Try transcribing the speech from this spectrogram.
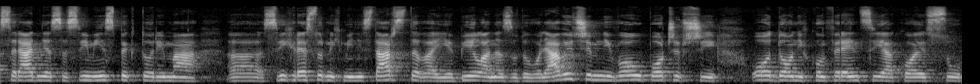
saradnja sa svim inspektorima svih resornih ministarstava je bila na zadovoljavajućem nivou, počevši od onih konferencija koje su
